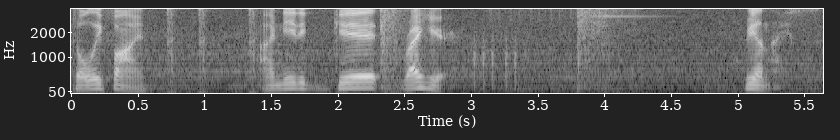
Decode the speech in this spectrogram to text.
Totally fine. I need to get right here. Real nice.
